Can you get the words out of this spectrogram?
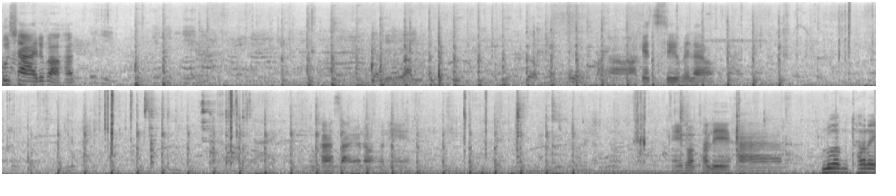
ผู้ชายหรือเปล่าครับเมื่อกี้นะเดี๋ยวรวมรวมไม่กุ้งอ๋อเก็ตซื้อไปแล้วลูกค้าสั่งกันเนาะคนนี้นี่รวมทะเลครับ รวมทะเล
